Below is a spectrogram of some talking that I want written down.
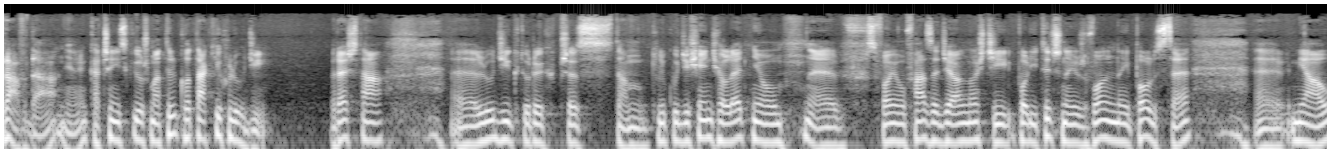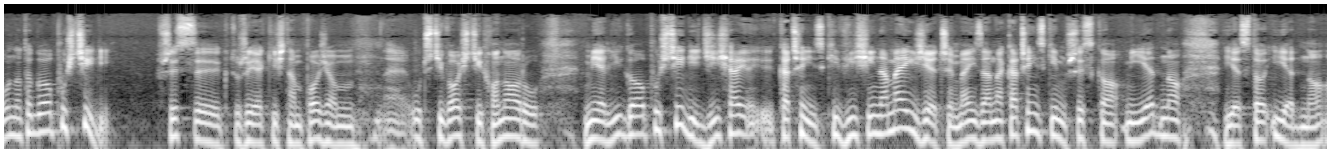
prawda. Nie? Kaczyński już ma tylko takich ludzi. Reszta e, ludzi, których przez tam kilkudziesięcioletnią e, swoją fazę działalności politycznej już w wolnej Polsce e, miał, no to go opuścili. Wszyscy, którzy jakiś tam poziom uczciwości, honoru mieli, go opuścili. Dzisiaj Kaczyński wisi na Mejzie, czy Mejza na Kaczyńskim. Wszystko mi jedno. Jest to jedno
